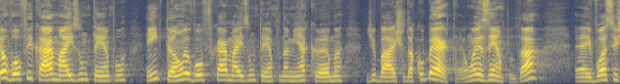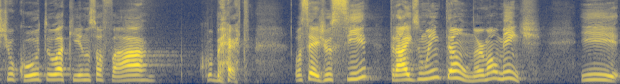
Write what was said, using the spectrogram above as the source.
eu vou ficar mais um tempo, então eu vou ficar mais um tempo na minha cama, debaixo da coberta. É um exemplo, tá? É, e vou assistir o culto aqui no sofá, coberto. Ou seja, o se traz um então, normalmente. E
